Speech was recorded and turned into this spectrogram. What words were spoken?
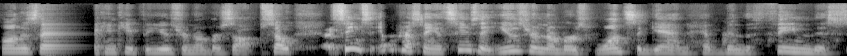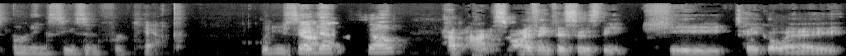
long as they can keep the user numbers up. So right. it seems interesting. It seems that user numbers once again have been the theme this earning season for tech would you say yeah. that so? So I think this is the key takeaway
